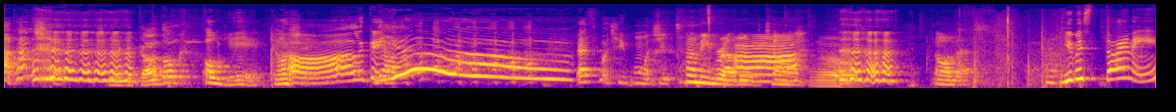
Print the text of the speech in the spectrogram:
out, hasn't she? Like a guard dog. oh yeah, gosh. Aw, look at Yeah. you. That's what she wants, your tummy rub all the time. Oh. Oh, that's. You miss Danny?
